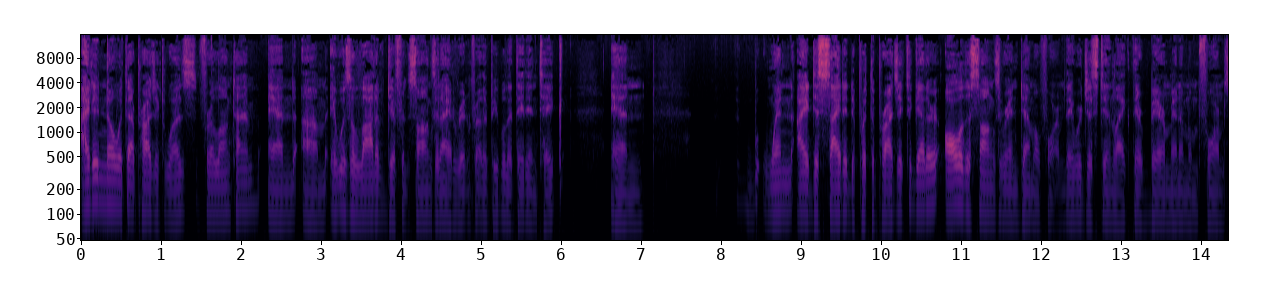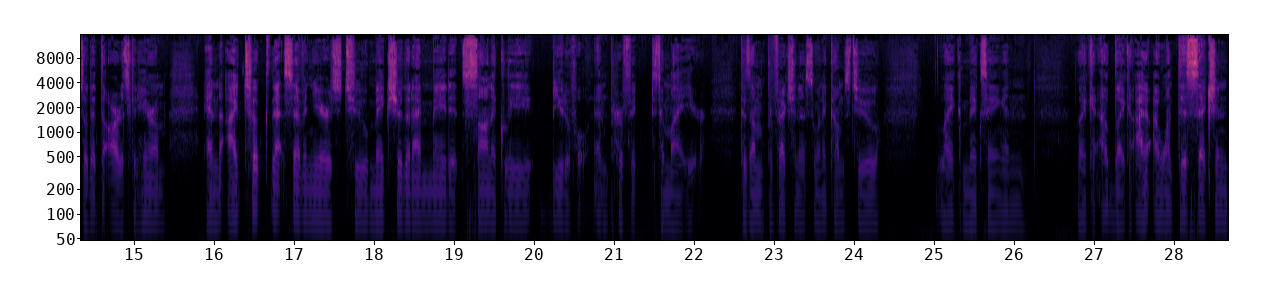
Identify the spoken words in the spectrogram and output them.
I didn't know what that project was for a long time, and um, it was a lot of different songs that I had written for other people that they didn't take. And when I decided to put the project together, all of the songs were in demo form. They were just in like their bare minimum form so that the artist could hear them. And I took that seven years to make sure that I made it sonically beautiful and perfect to my ear because I'm a perfectionist when it comes to like mixing and like like I, I want this section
